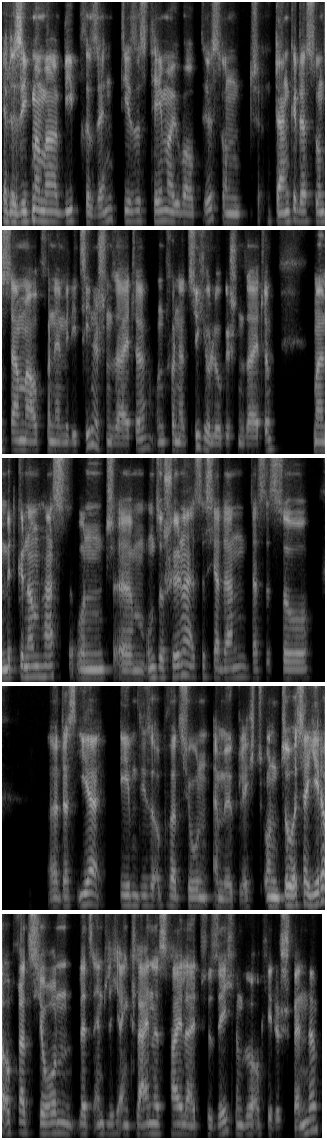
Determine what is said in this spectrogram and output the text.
Ja, da sieht man mal, wie präsent dieses Thema überhaupt ist. Und danke, dass du uns da mal auch von der medizinischen Seite und von der psychologischen Seite mal mitgenommen hast. Und ähm, umso schöner ist es ja dann, dass es so, äh, dass ihr eben diese Operation ermöglicht. Und so ist ja jede Operation letztendlich ein kleines Highlight für sich und so auch jede Spende.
